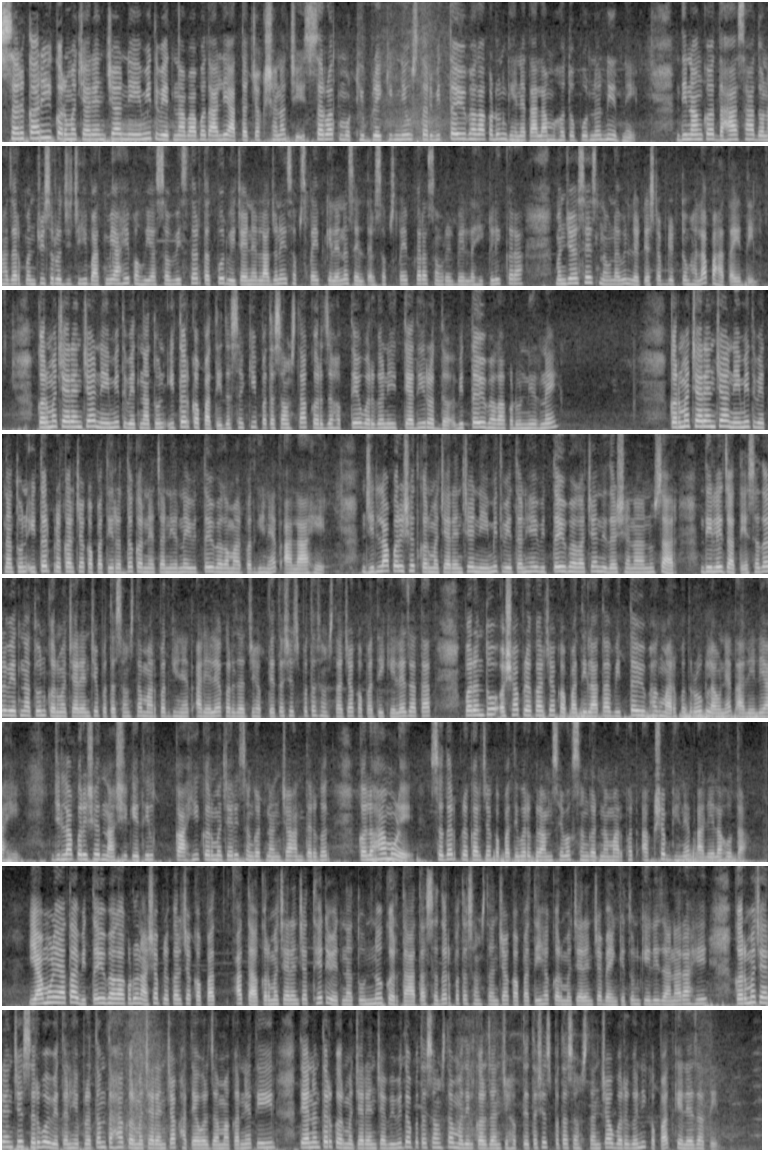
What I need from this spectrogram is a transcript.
सरकारी कर्मचाऱ्यांच्या नियमित वेतनाबाबत आली आताच्या क्षणाची सर्वात मोठी ब्रेकिंग न्यूज तर वित्त विभागाकडून घेण्यात आला महत्त्वपूर्ण निर्णय. दिनांक दहा सहा दोन हजार पंचवीस रोजीची ही बातमी आहे. पाहूया सविस्तर. तत्पूर्वी चॅनलला अजूनही सबस्क्राईब केले नसेल तर सबस्क्राईब करा. समोरील बेललाही क्लिक करा. म्हणजे असेच नवनवीन लेटेस्ट अपडेट तुम्हाला पाहता येतील. कर्मचाऱ्यांच्या नियमित वेतनातून इतर कपाती जसं की पतसंस्था कर्ज हप्ते वर्गणी इत्यादी रद्द वित्त विभागाकडून निर्णय. कर्मचाऱ्यांच्या नियमित वेतनातून इतर प्रकारच्या कपाती रद्द करण्याचा निर्णय वित्त विभागामार्फत घेण्यात आला आहे. जिल्हा परिषद कर्मचाऱ्यांचे नियमित वेतन हे वित्त विभागाच्या निदर्शनानुसार दिले जाते. सदर वेतनातून कर्मचाऱ्यांचे पतसंस्थामार्फत घेण्यात आलेल्या कर्जाचे हप्ते तसेच पतसंस्थाच्या कपाती केल्या जातात. परंतु अशा प्रकारच्या कपातीला आता वित्त विभागमार्फत रोख लावण्यात आलेली आहे. जिल्हा परिषद नाशिक येथील काही कर्मचारी संघटनांच्या अंतर्गत कलहामुळे सदर प्रकारच्या कपातीवर ग्रामसेवक संघटनामार्फत आक्षेप घेण्यात आलेला होता. यामुळे आता वित्त विभागाकडून अशा प्रकारच्या कपात आता कर्मचाऱ्यांच्या थेट वेतनातून न करता आता सदर पतसंस्थांच्या कपाती ह्या कर्मचाऱ्यांच्या बँकेतून केली जाणार आहे. कर्मचाऱ्यांचे सर्व वेतन हे प्रथमतः कर्मचाऱ्यांच्या खात्यावर जमा करण्यात येईल. त्यानंतर कर्मचाऱ्यांच्या विविध पतसंस्थांमधील कर्जांचे हप्ते तसेच पतसंस्थांच्या वर्गणी कपात केल्या जातील.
